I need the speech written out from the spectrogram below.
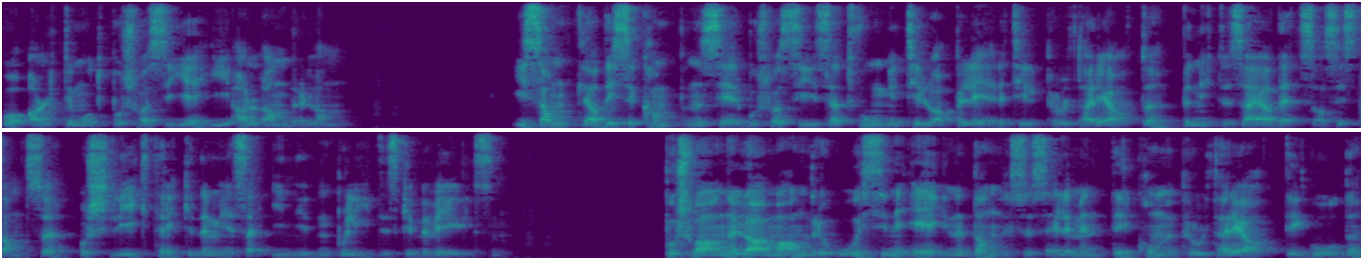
og alltid mot bourgeoisiet i alle andre land. I samtlige av disse kampene ser bourgeoisiet seg tvunget til å appellere til proletariatet, benytte seg av dets assistanse, og slik trekke det med seg inn i den politiske bevegelsen. Bourgeoisene lar med andre ord sine egne dannelseselementer komme proletariatet til gode,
